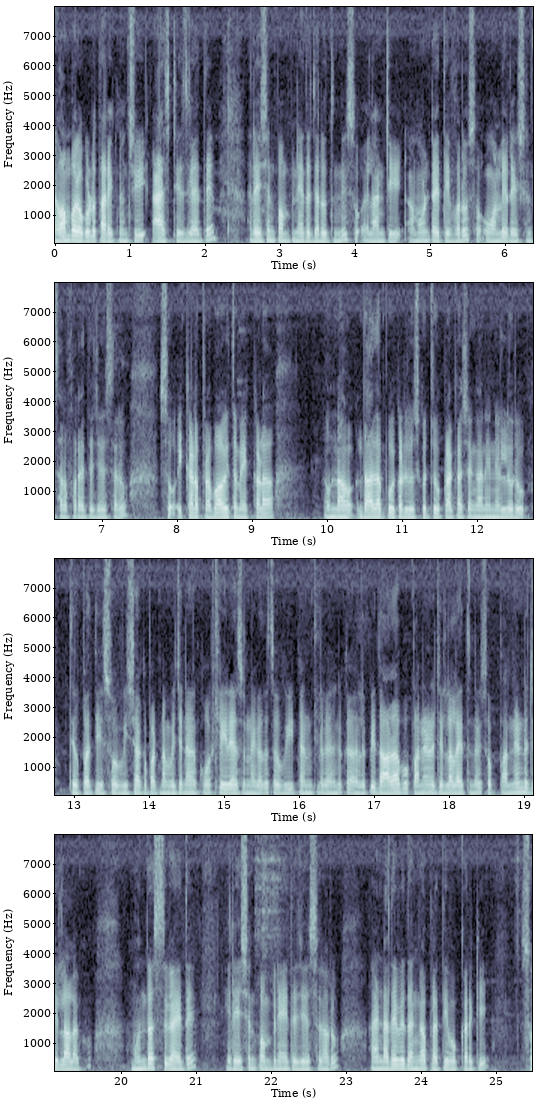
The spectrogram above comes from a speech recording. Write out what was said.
నవంబర్ ఒకటో తారీఖు నుంచి యాజ్టీజ్గా అయితే రేషన్ పంపిణీ అయితే జరుగుతుంది. సో ఎలాంటి అమౌంట్ అయితే ఇవ్వరు. సో ఓన్లీ రేషన్ సరఫరా అయితే చేస్తారు. సో ఇక్కడ ప్రభావితం ఎక్కడ ఉన్న దాదాపు ఇక్కడ చూసుకోవచ్చు ప్రకాశం కానీ Nellore Tirupati so Visakhapatnam Vizianagaram coastal areas ఉన్నాయి కదా సో వీటన్నిటిలో కలిపి దాదాపు పన్నెండు జిల్లాలు అవుతున్నాయి ఉన్నాయి. సో పన్నెండు జిల్లాలకు ముందస్తుగా అయితే ఈ రేషన్ పంపిణీ అయితే చేస్తున్నారు. అండ్ అదేవిధంగా ప్రతి ఒక్కరికి సో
